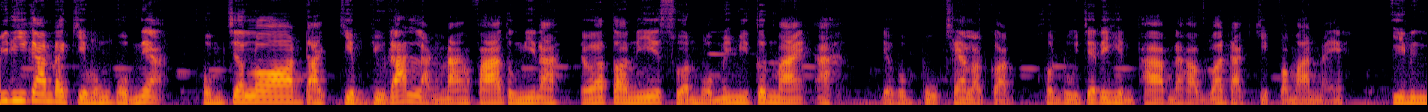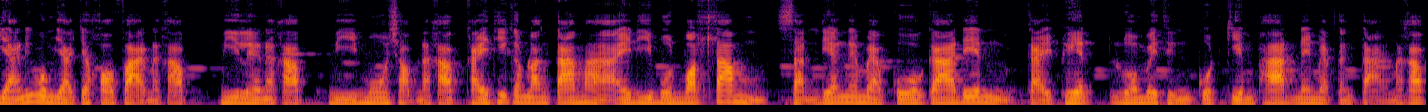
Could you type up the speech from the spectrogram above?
วิธีการดักเก็บของผมเนี่ย ผมจะรอดักเก็บอยู่ด้านหลังนางฟ้าตรงนี้นะแต่ว่าตอนนี้สวนผมไม่มีต้นไม้อะเดี๋ยวผมปลูกแครอทก่อน คนดูจะได้เห็นภาพนะครับว่าดักเก็บประมาณไหน อีกหนึ่งอย่างที่ผมอยากจะขอฝากนะครับ นี่เลยนะครับ Nemo Shop นะครับ ใครที่กำลังตามหา ID บนบอสซัมสัตว์เลี้ยงในแมปโกการ์เด้นไก่เพชร รวมไปถึงกดเกมพาร์ทในแมปต่างๆนะครับ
